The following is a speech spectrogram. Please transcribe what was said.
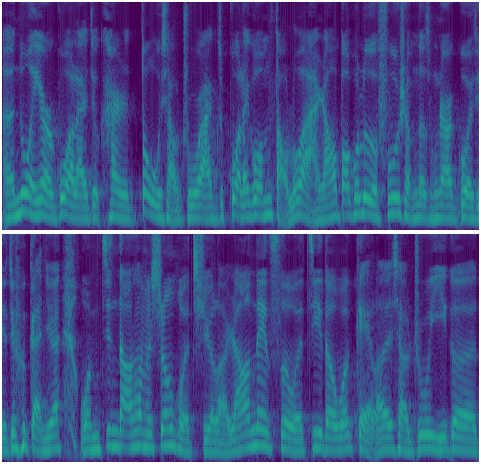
呃，诺伊尔过来就开始逗小猪啊，就过来给我们捣乱，然后包括勒夫什么的从这儿过去，就感觉我们进到他们生活区了。然后那次我记得我给了小猪一个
